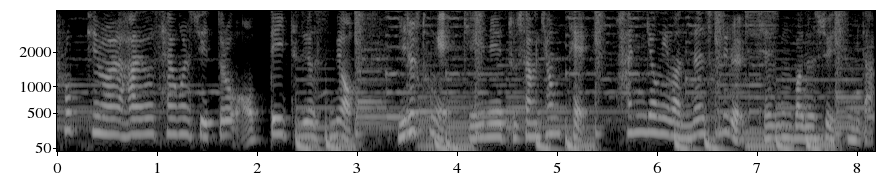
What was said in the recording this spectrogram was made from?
프로필화하여 사용할 수 있도록 업데이트되었으며 이를 통해 개인의 두상 형태, 환경에 맞는 소리를 제공받을 수 있습니다.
